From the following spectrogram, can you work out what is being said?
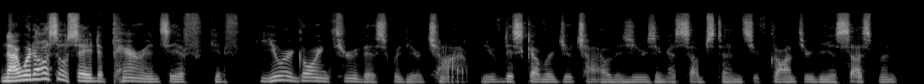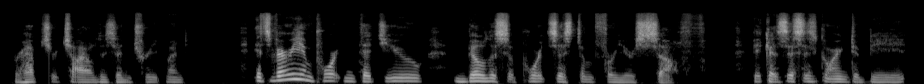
And I would also say to parents, if, if you are going through this with your child, you've discovered your child is using a substance, you've gone through the assessment, perhaps your child is in treatment, it's very important that you build a support system for yourself because this is going to be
